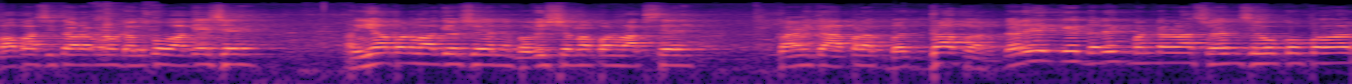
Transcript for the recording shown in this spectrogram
બાપા સીતારામનો ડંકો વાગે છે, અહીંયા પણ વાગ્યો છે અને ભવિષ્યમાં પણ વાગશે. કારણ કે આપણા બધા પર, દરેકે દરેક મંડળના સ્વયંસેવકો પર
